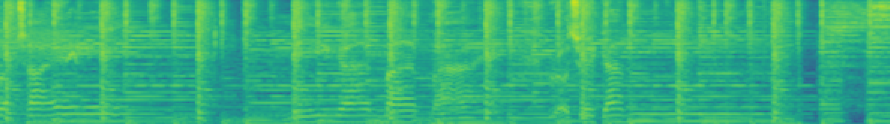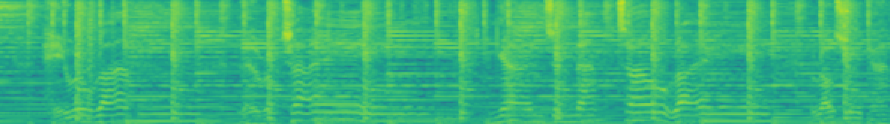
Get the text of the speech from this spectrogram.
รับใช้ มีงานมากมาย เราช่วยกัน ให้เรารักและรับใช้ งานจะหนักเท่าไร เราช่วยกัน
